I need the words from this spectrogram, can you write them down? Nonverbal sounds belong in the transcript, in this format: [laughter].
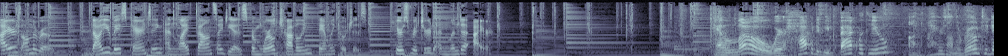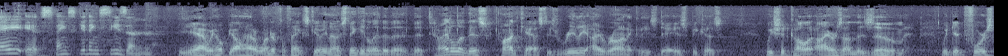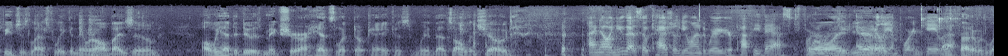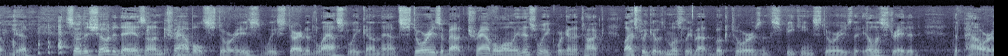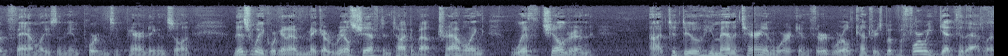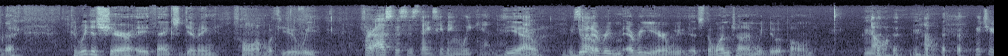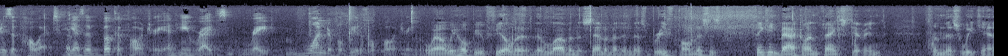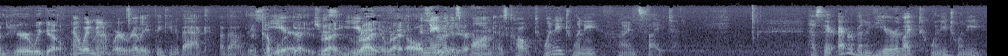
Eyres on the Road value based parenting and life balance ideas from world traveling family coaches. Here's Richard and Linda Eyre. Hello, we're happy to be back with you on Eyres on the Road today. It's Thanksgiving season. Yeah, we hope you all had a wonderful Thanksgiving. I was thinking, Linda, the, the title of this podcast is really ironic these days because we should call it Eyres on the Zoom. We did four speeches last week and they were all by Zoom. All we had to do is make sure our heads looked okay because that's all that showed. [laughs] I know, and you got so casual you wanted to wear your puffy vest for Well, a, I- yeah. a really important gala. I thought it would look good. [laughs] so the show today is on travel stories. We started last week on that. Stories about travel, only this week we're going to talk. Last week it was mostly about book tours and speaking stories that illustrated the power of families and the importance of parenting and so on. This week we're going to make a real shift and talk about traveling with children uh, to do humanitarian work in third world countries. But before we get to that, Linda, could we just share a Thanksgiving poem with you? We For us, this is Thanksgiving weekend. yeah, And we do so- it every every year. We it's the one time we do a poem. No, no. Richard is a poet. He has a book of poetry, and he writes great, wonderful, beautiful poetry. Well, we hope you feel the, the love and the sentiment in this brief poem. This is thinking back on Thanksgiving from this weekend. Here we go. Now, wait a minute. We're really thinking back about this A couple year. of days, right? year. Right, right. All The name of the this year. poem is called 2020 Hindsight. Has there ever been a year like 2020?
